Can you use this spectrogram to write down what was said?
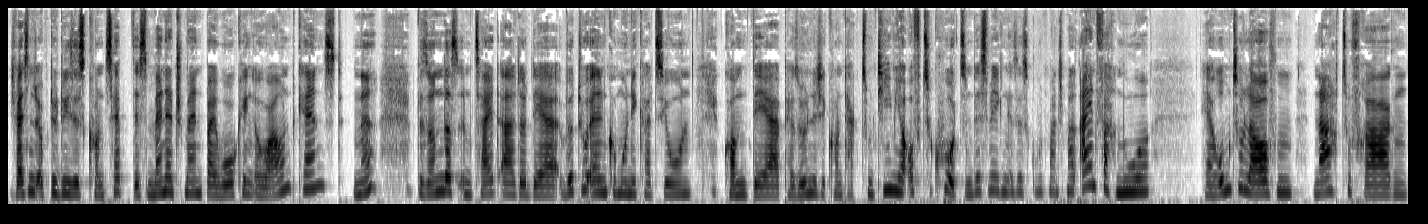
Ich weiß nicht, ob du dieses Konzept des Management by Walking Around kennst. Ne? Besonders im Zeitalter der virtuellen Kommunikation kommt der persönliche Kontakt zum Team ja oft zu kurz. Und deswegen ist es gut, manchmal einfach nur herumzulaufen, nachzufragen,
